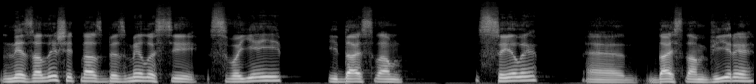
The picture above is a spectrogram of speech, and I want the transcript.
не залишить нас без милості своєї і дасть нам сили, дасть нам віри,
